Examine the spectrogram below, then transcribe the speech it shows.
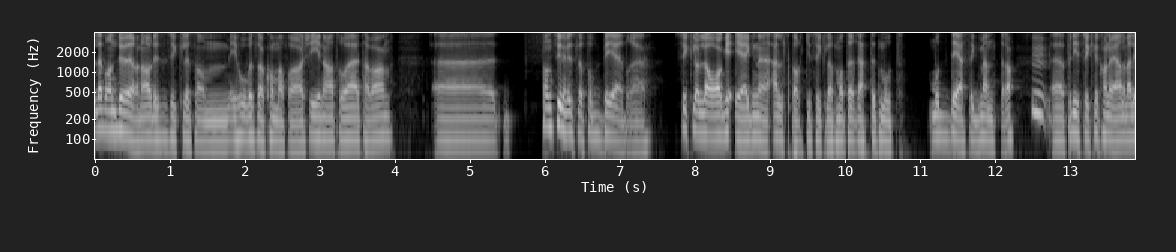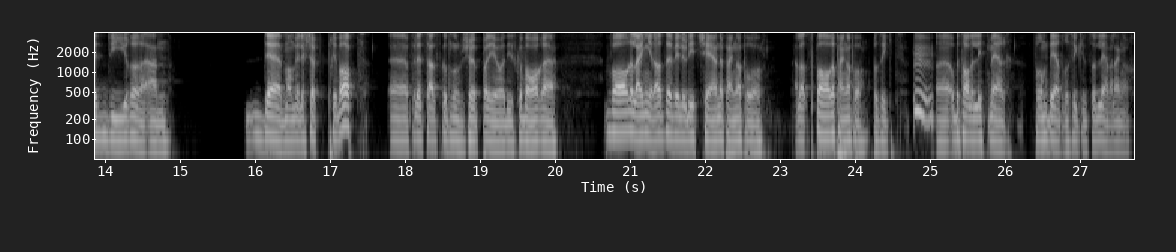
leverandørene av disse syklene som i hovedsak kommer fra Kina, tror jeg, Taiwan, eh, sannsynligvis til å forbedre sykler og lage egne elsparkesykler på en måte rettet mot, mot det segmentet, da. Mm. Eh, fordi sykler kan jo gjerne være litt dyrere enn det man ville kjøpt privat. Eh, for det er selskapet som kjøper de, og de skal vare, vare lenge, da. Det vil jo de tjene penger på, eller spare penger på, på sikt. Mm, Eh, og betale litt mer for en bedre sykkel som lever lenger.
